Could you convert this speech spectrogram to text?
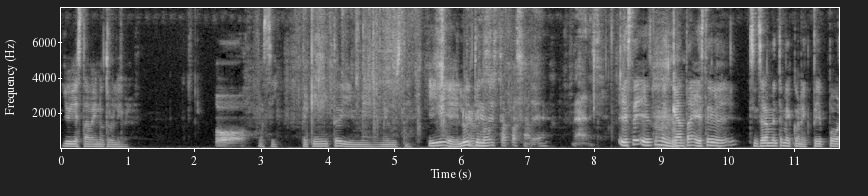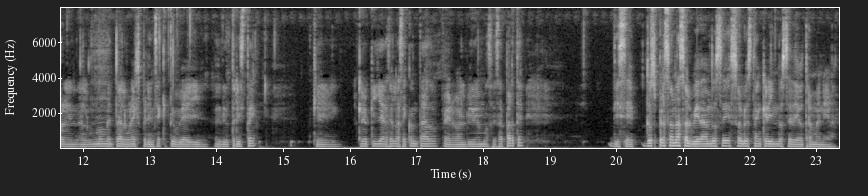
yo ya estaba en otro libro. Oh. Así, pequeñito y me, me gusta. Y el Creo último... eso está pasando, ¿eh? Este, este me encanta. Este, sinceramente, me conecté por en algún momento alguna experiencia que tuve ahí medio triste. Que creo que ya se las he contado, pero olvidemos esa parte. Dice: Dos personas olvidándose solo están queriéndose de otra manera.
